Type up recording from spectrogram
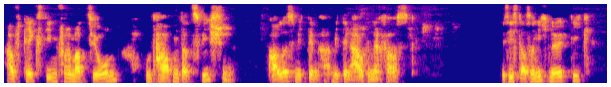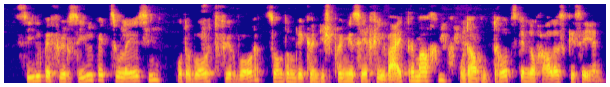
auf Textinformation und haben dazwischen alles mit, dem, mit den Augen erfasst. Es ist also nicht nötig, Silbe für Silbe zu lesen oder Wort für Wort, sondern wir können die Sprünge sehr viel weiter machen und haben trotzdem noch alles gesehen.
